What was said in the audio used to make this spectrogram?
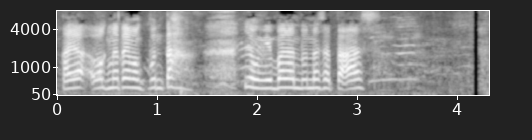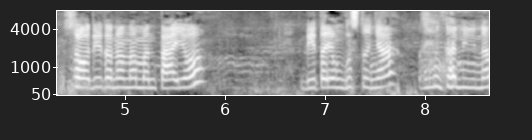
Kaya wag na tayo magpunta. Yung iba nandun na sa taas. So, dito na naman tayo. Dito yung gusto niya. Yung kanina.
